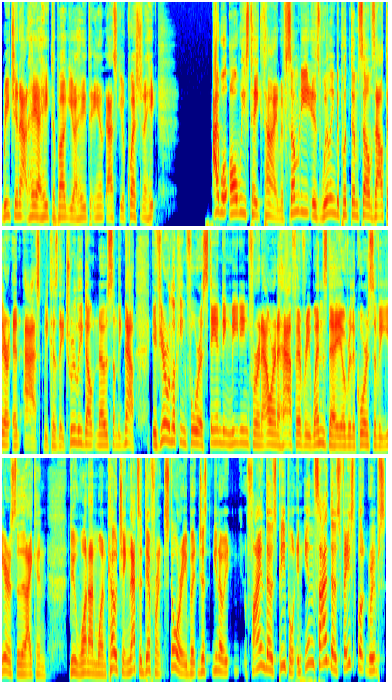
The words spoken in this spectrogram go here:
reaching out. Hey, I hate to bug you. I hate to ask you a question. I hate. I will always take time if somebody is willing to put themselves out there and ask because they truly don't know something. Now, if you're looking for a standing meeting for an hour and a half every Wednesday over the course of a year so that I can do one-on-one coaching, that's a different story, but just, you know, find those people and inside those Facebook groups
